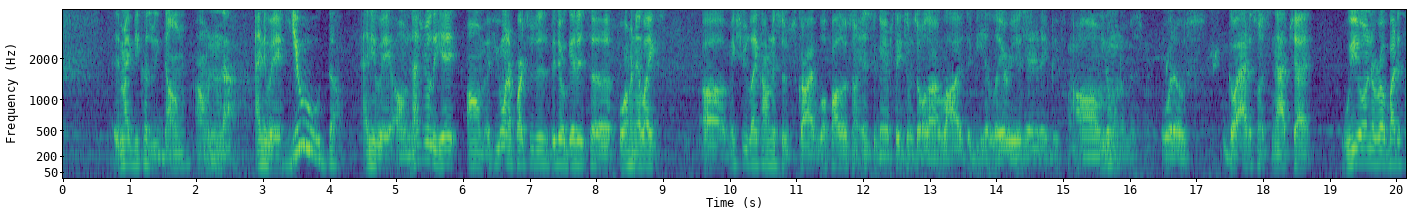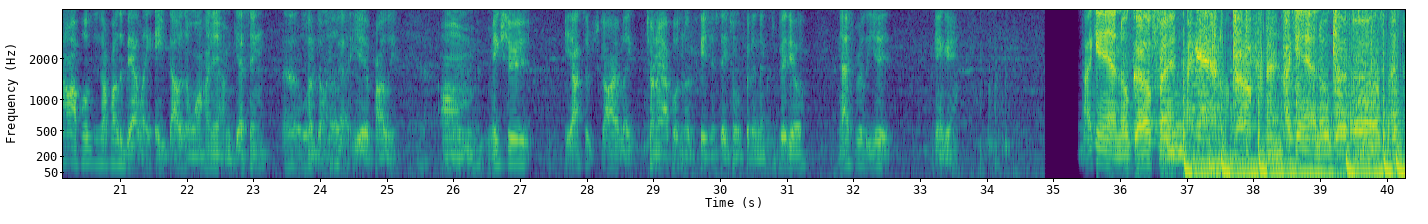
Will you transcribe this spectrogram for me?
It might be because we dumb. I don't know. nah. Anyway, You dumb. anyway, um, that's really it. Um, if you want to part two of this video, get it to 400 likes. Uh, make sure you like, comment, and subscribe. Go follow us on Instagram. Stay tuned to all our lives. They'd be hilarious. Yeah, they'd be fun. Um, you don't want to miss them. What else? Go add us on Snapchat. We on the road. By the time I post this, I'll probably be at like 8,100. I'm guessing. Uh, Something like subs? that. Yeah, probably. Yeah. Um, make sure y'all subscribe. Like, turn on y'all post notifications. Stay tuned for the next video. And that's really it. Gang, gang. I can't have no girlfriend. I can't have no girlfriend. I can't have no girlfriend.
